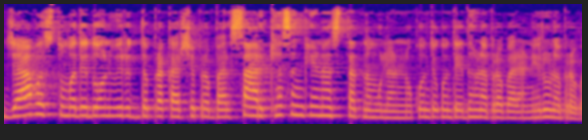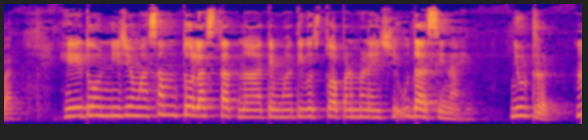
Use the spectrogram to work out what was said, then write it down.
ज्या वस्तूमध्ये दोन विरुद्ध प्रकारचे प्रभार सारख्या संख्येने असतात ना मुलांना कोणते कोणते धनप्रभार आणि ऋणप्रभार. हे दोन्ही जेव्हा समतोल असतात ना तेव्हा ती वस्तू आपण म्हणायची उदासीन आहे. न्यूट्रल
